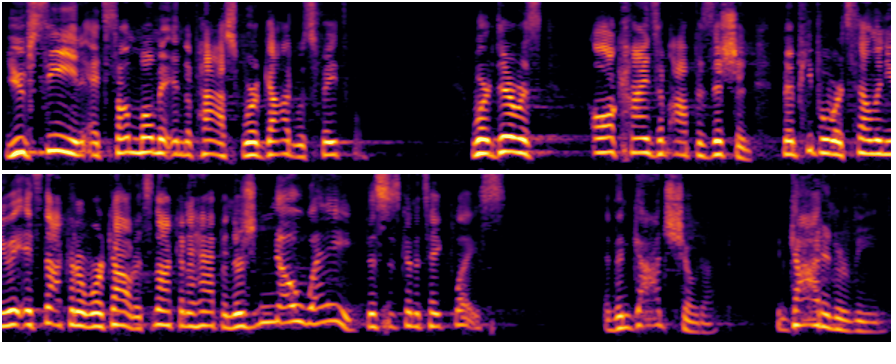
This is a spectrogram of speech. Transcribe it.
You've seen at some moment in the past where God was faithful, where there was all kinds of opposition. Man, people were telling you, it's not going to work out. It's not going to happen. There's no way this is going to take place. And then God showed up and God intervened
